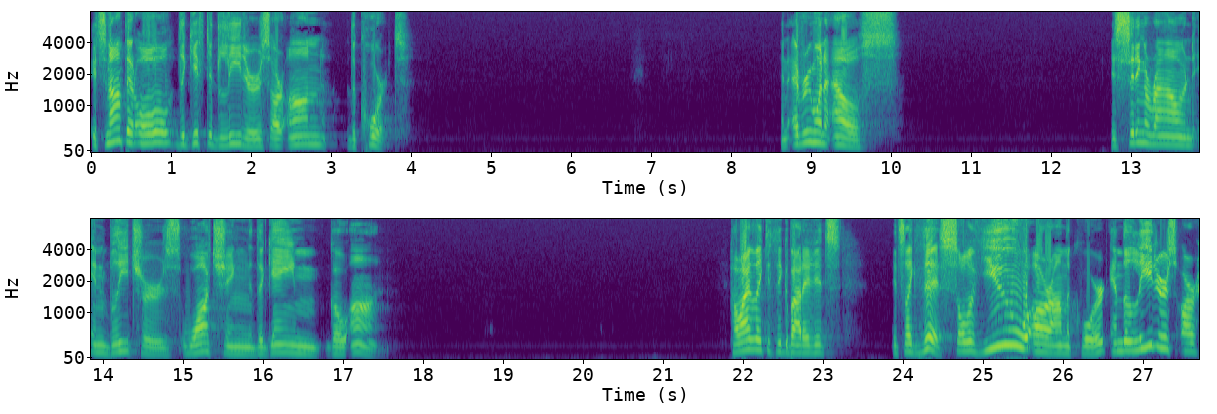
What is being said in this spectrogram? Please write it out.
It's not that all the gifted leaders are on the court. And everyone else is sitting around in bleachers watching the game go on. How I like to think about it, it's, it's like this. All of you are on the court, and the leaders are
